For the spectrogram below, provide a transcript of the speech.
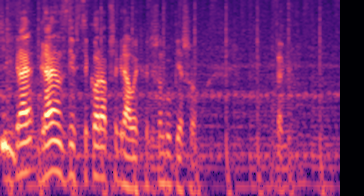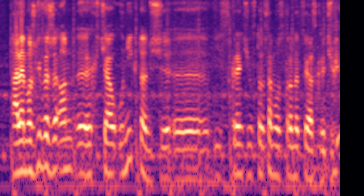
czyli gra, grając z nim w cykora przegrałeś, chociaż on był pieszo. Tak. Ale możliwe, że on y, chciał uniknąć y, i skręcił w tą samą stronę, co ja skręciłem.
